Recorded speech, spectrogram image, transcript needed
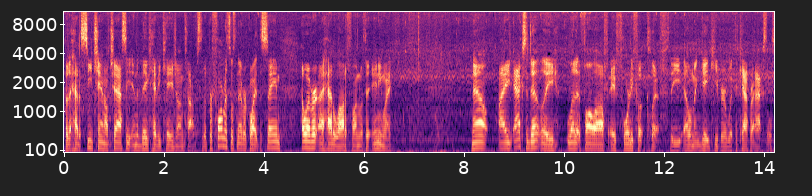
but it had a C-channel chassis and the big heavy cage on top. So the performance was never quite the same. However, I had a lot of fun with it anyway. Now, I accidentally let it fall off a 40 foot cliff, the Element Gatekeeper with the Capra axles.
